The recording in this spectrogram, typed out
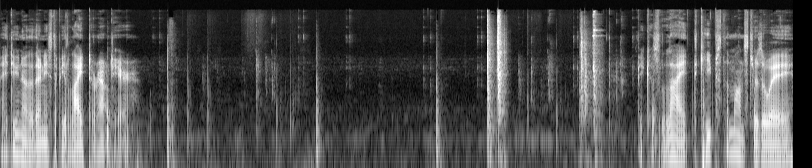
I do know that there needs to be light around here. Because light keeps the monsters away.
